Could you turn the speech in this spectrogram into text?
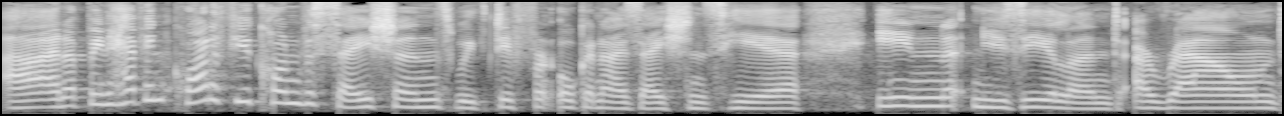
Uh, and I've been having quite a few conversations with different organisations here in New Zealand around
